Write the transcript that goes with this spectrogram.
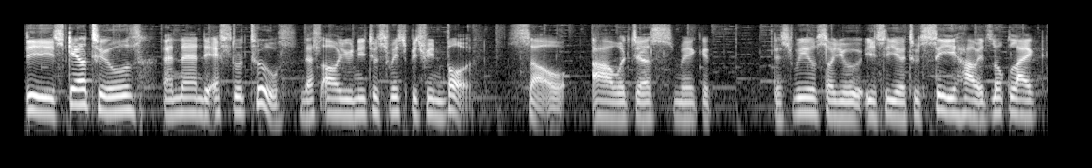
the scale tools and then the extrude tools. That's all you need to switch between both. So I will just make it this view so you easier to see how it look like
